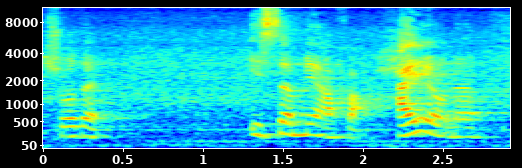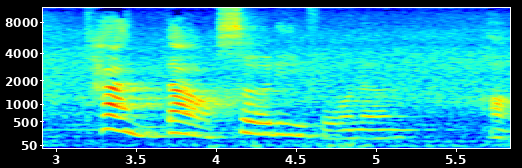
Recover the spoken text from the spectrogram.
说的一圣妙法，还有呢看到舍利佛呢，啊。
